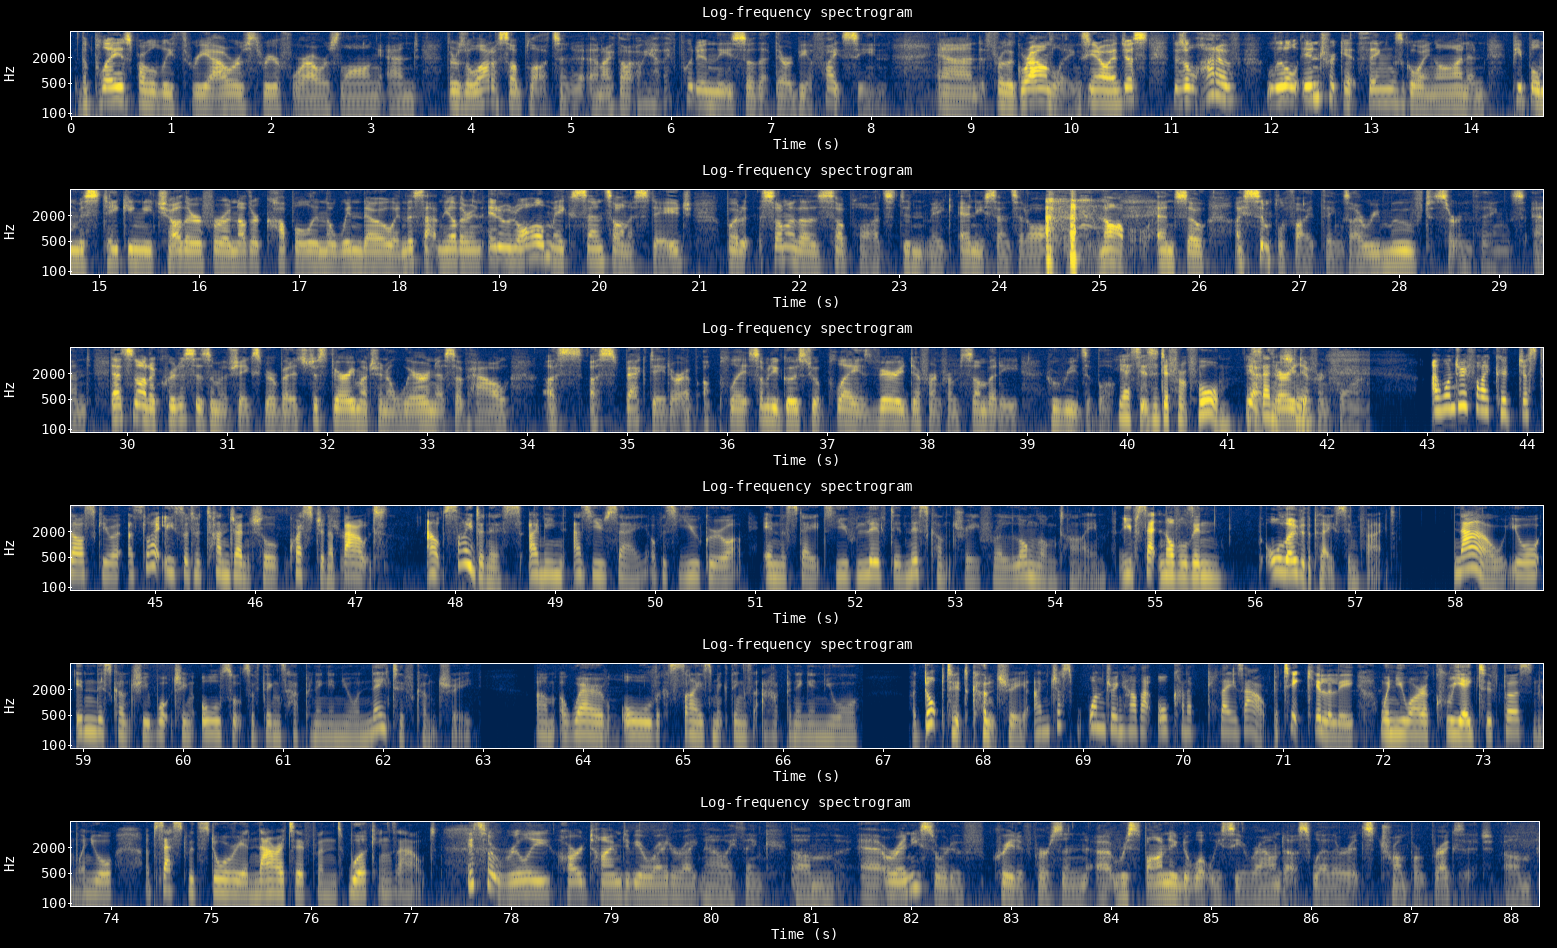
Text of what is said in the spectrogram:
The play is probably three hours, three or four hours long, and there's a lot of subplots in it. And I thought, oh yeah, they've put in these so that there would be a fight scene, and for the groundlings, you know, and just there's a lot of little intricate things going on, and people mistaking each other for another couple in the window, and this, that, and the other, and it would all make sense on a stage, but some of those subplots didn't make any sense at all in the novel, and so I simplified things, I removed certain things, and that's not a criticism of Shakespeare, but it's just very much an awareness of how a, a spectator, a, a, play, somebody who goes to a play is very different from somebody who reads a book. Yes, it's a different form. Yeah, very different form. I wonder if I could just ask you a, a slightly sort of tangential question sure. about outsiderness. I mean, as you say, obviously you grew up in the States, you've lived in this country for a long, long time. You've set novels in all over the place, in fact. Now you're in this country watching all sorts of things happening in your native country um, aware of all the seismic things that are happening in your adopted country. I'm just wondering how that all kind of plays out, particularly when you are a creative person, when you're obsessed with story and narrative and workings out. It's a really hard time to be a writer right now, I think, um, uh, or any sort of creative person uh, responding to what we see around us, whether it's Trump or Brexit. Um,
